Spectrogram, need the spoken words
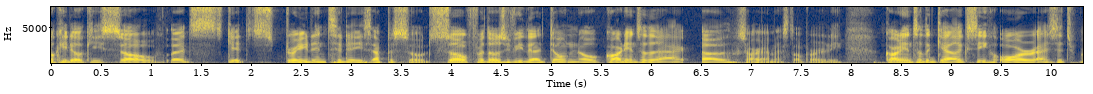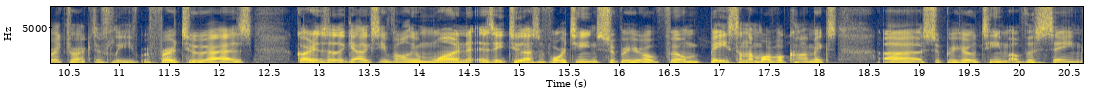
Okie dokie, so let's get straight in today's episode. So, for those of you that don't know, Guardians of the uh sorry, I messed up already. Guardians of the Galaxy, or as it's retroactively referred to as Guardians of the Galaxy Volume 1 is a 2014 superhero film based on the Marvel Comics uh, superhero team of the same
